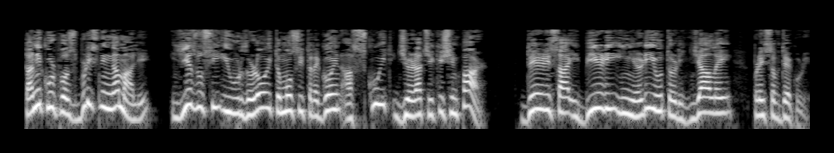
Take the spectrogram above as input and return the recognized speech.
Tani kur po zbrisnin nga mali, Jezusi i urdhëroi të mos i tregojnë askujt gjërat që kishin parë, derisa biri i njeriut të ringjallej prej së vdekuri.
